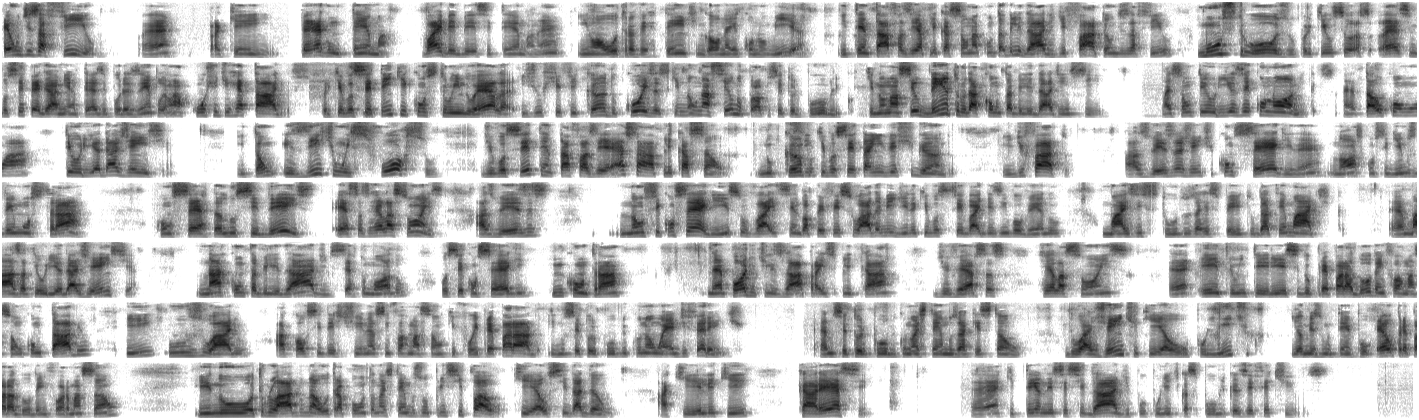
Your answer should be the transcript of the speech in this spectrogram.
É um desafio né, para quem pega um tema, vai beber esse tema né, em uma outra vertente, igual na economia, e tentar fazer aplicação na contabilidade. De fato, é um desafio monstruoso, porque o seu, é, se você pegar a minha tese, por exemplo, é uma coxa de retalhos, porque você tem que ir construindo ela e justificando coisas que não nasceu no próprio setor público, que não nasceu dentro da contabilidade em si, mas são teorias econômicas, né, tal como a teoria da agência. Então, existe um esforço de você tentar fazer essa aplicação no campo Sim. que você está investigando. E, de fato, às vezes a gente consegue, né? Nós conseguimos demonstrar com certa lucidez essas relações. Às vezes não se consegue. Isso vai sendo aperfeiçoado à medida que você vai desenvolvendo mais estudos a respeito da temática. É, mas a teoria da agência, na contabilidade, de certo modo, você consegue encontrar, né, pode utilizar para explicar diversas relações é, entre o interesse do preparador da informação contábil e o usuário a qual se destina essa informação que foi preparada. E no setor público não é diferente. É, no setor público nós temos a questão do agente, que é o político, e ao mesmo tempo é o preparador da informação, e no outro lado, na outra ponta, nós temos o principal, que é o cidadão, aquele que carece é, que tenha necessidade por políticas públicas efetivas.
